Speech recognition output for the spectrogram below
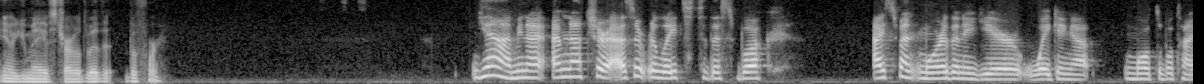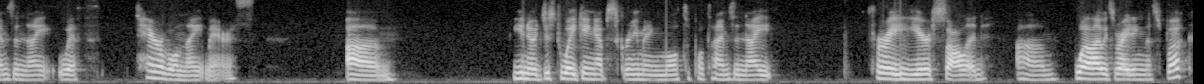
you know you may have struggled with before? Yeah, I mean, I, I'm not sure. As it relates to this book, I spent more than a year waking up multiple times a night with terrible nightmares. Um, you know, just waking up screaming multiple times a night for a year solid um, while I was writing this book.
